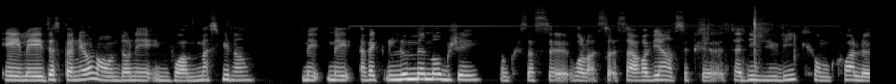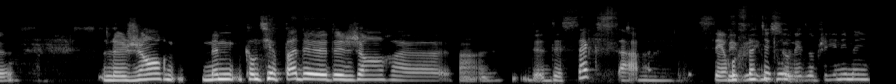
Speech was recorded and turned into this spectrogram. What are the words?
Et les Espagnols ont donné une voix masculine mais, mais avec le même objet. Donc, ça, voilà, ça, ça, revient à ce que tu as dit, Julie, comme quoi le, le genre, même quand il n'y a pas de, de genre, euh, de, de, sexe, c'est reflété sur les objets animés.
